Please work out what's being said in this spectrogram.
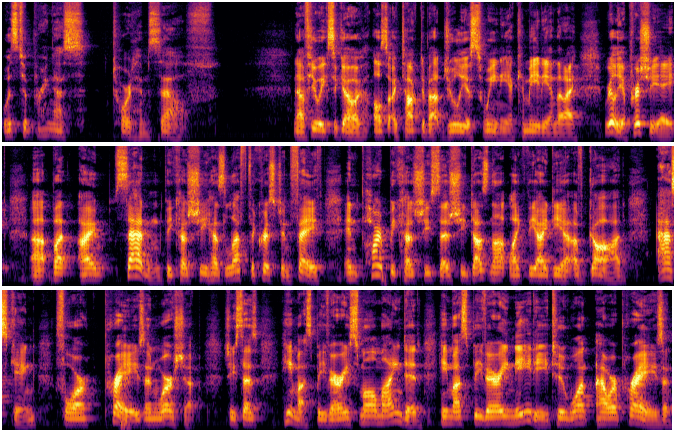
was to bring us toward himself. Now, a few weeks ago, also I talked about Julia Sweeney, a comedian that I really appreciate, uh, but I'm saddened because she has left the Christian faith, in part because she says she does not like the idea of God asking for praise and worship. She says, He must be very small minded. He must be very needy to want our praise. And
